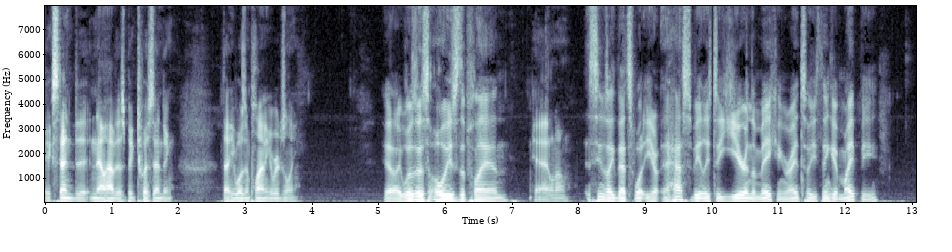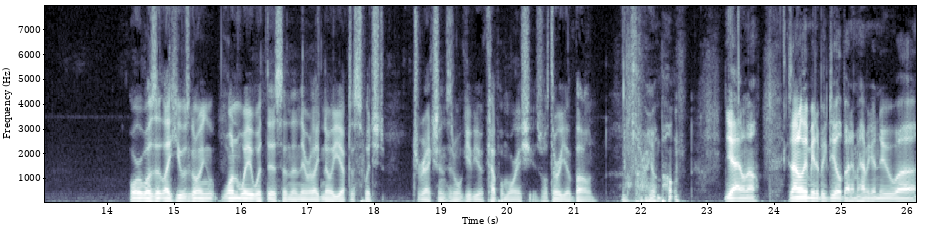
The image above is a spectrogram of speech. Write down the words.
extended it and now have this big twist ending that he wasn't planning originally. Yeah, like was this always the plan? Yeah, I don't know. It seems like that's what you know. It has to be at least a year in the making, right? So you think it might be. Or was it like he was going one way with this, and then they were like, "No, you have to switch directions, and we'll give you a couple more issues. We'll throw you a bone." I'll throw you a bone. Yeah, I don't know, because I know they made a big deal about him having a new uh,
